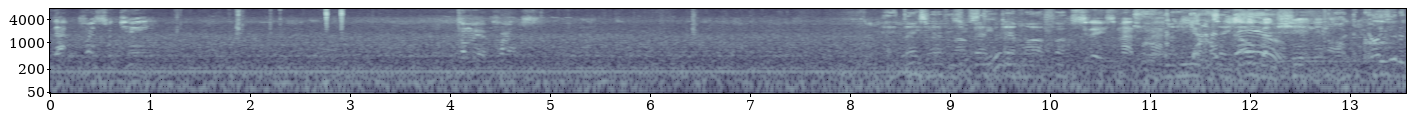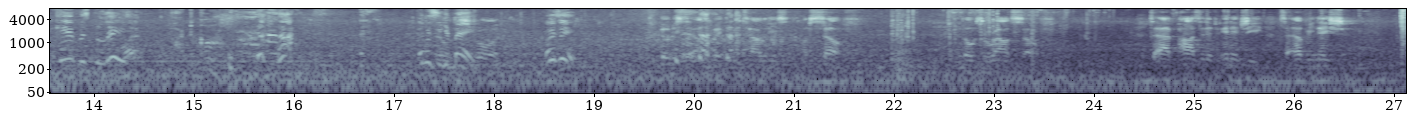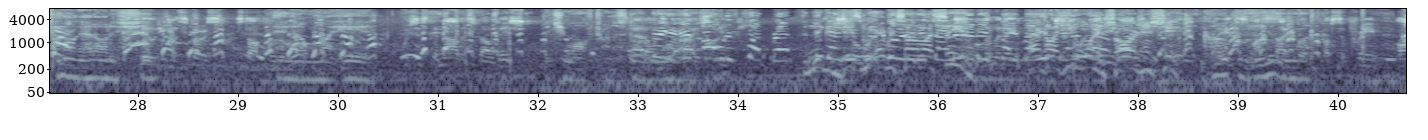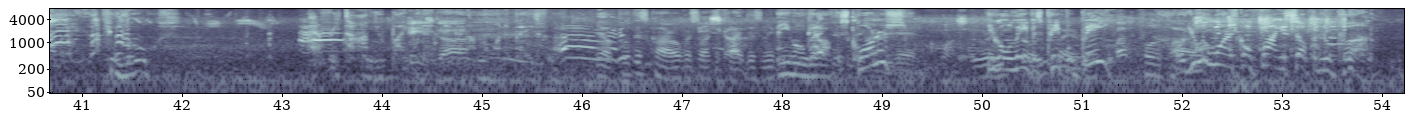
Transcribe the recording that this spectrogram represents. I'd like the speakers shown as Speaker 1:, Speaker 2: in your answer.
Speaker 1: Is that Prince King? Come here, Prince.
Speaker 2: Hey, thanks for having me back with that motherfucker.
Speaker 1: Today's
Speaker 2: You know, you want to take
Speaker 3: Goddamn.
Speaker 2: over shit and all the
Speaker 3: Yo, you the campus police.
Speaker 2: Hard to call.
Speaker 3: Let me see your bag.
Speaker 4: Destroyed.
Speaker 3: Where's it?
Speaker 4: Build to elevate the mentalities of self and those around self. To add positive energy to every nation.
Speaker 2: I got all this shit
Speaker 4: Building must first start from
Speaker 2: hanging
Speaker 4: the
Speaker 2: over my head,
Speaker 4: which is the knowledge foundation.
Speaker 2: but you off trying to start
Speaker 4: only
Speaker 2: over.
Speaker 3: Nigga, that's old as fuck, bruh.
Speaker 2: The nigga
Speaker 3: can't
Speaker 2: diss me every time I see him.
Speaker 3: this thing, man.
Speaker 2: Acting like he the one in charge and shit.
Speaker 4: Create this one cycle of supreme harmony.
Speaker 2: You lose. Every time you bite with
Speaker 1: Peace,
Speaker 2: that nigga, I'm the one that pays for it.
Speaker 3: Yo, pull this car over so I can fight this nigga.
Speaker 2: And you gonna get off his corners?
Speaker 3: Yeah.
Speaker 2: You gonna leave his people be?
Speaker 3: Pull the car
Speaker 2: Or you the one that's gonna find yourself a new plug?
